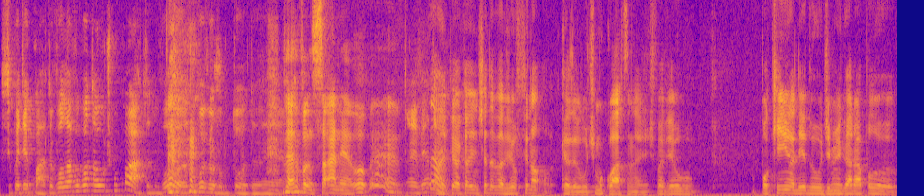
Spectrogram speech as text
54. Eu vou lá vou botar o último quarto. Não vou, não vou ver o jogo todo. É, Vai avançar, né? Ô, é, é Não, é verdade. pior que a gente ainda vai ver o final. Quer dizer, o último quarto, né? A gente vai ver o, pouquinho ali do Jimmy Garoppolo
